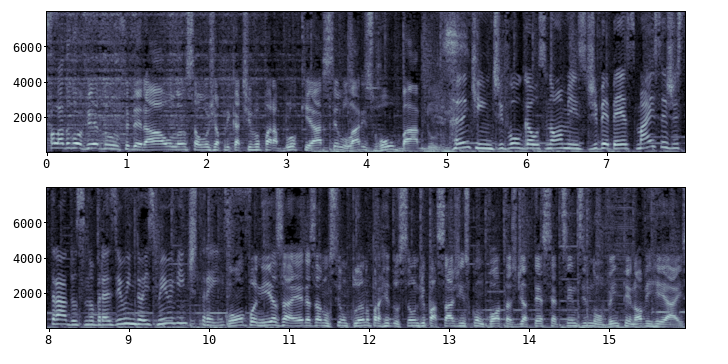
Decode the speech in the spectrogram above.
Falar do governo federal lança hoje aplicativo para bloquear celulares roubados. Ranking divulga os nomes de bebês mais registrados no Brasil em 2023. Companhias aéreas anunciam plano para redução de passagens com cotas de até 799 reais.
